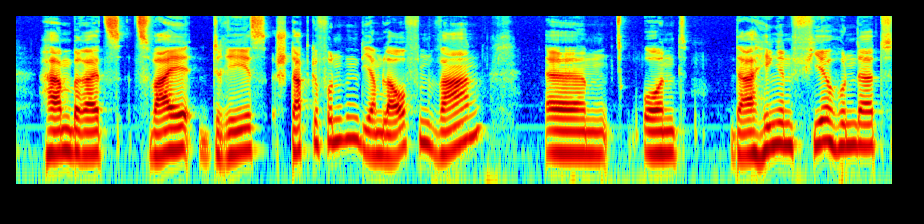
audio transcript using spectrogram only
haben bereits zwei Drehs stattgefunden, die am Laufen waren. Ähm, und da hingen 400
